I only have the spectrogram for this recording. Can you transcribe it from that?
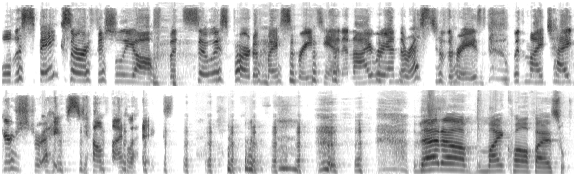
"Well, the Spanx are officially off, but so is part of my spray tan." And I ran the rest of the race with my tiger stripes down my legs. that um might qualify as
